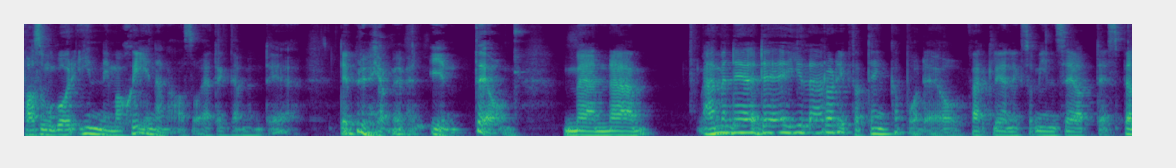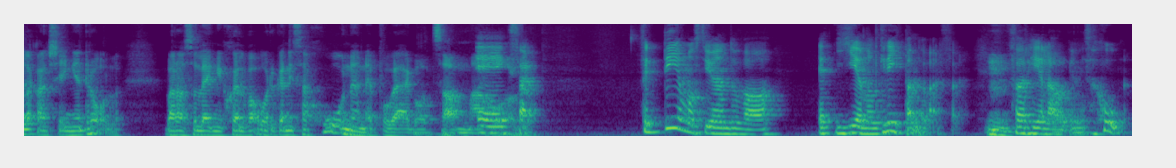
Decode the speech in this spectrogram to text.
vad som går in i maskinerna och så. Jag tänkte, men det, det bryr jag mig väl inte om. Men, äh, men det, det är ju lärorikt att tänka på det och verkligen liksom inse att det spelar kanske ingen roll. Bara så länge själva organisationen är på väg åt samma håll. Exakt. För det måste ju ändå vara ett genomgripande varför. Mm. För hela organisationen.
